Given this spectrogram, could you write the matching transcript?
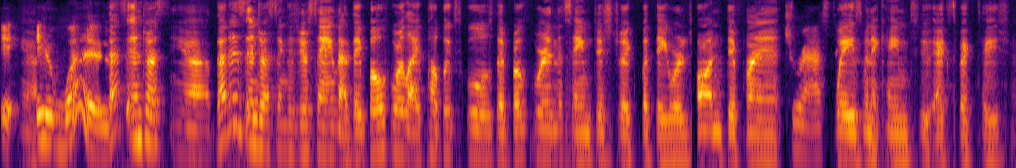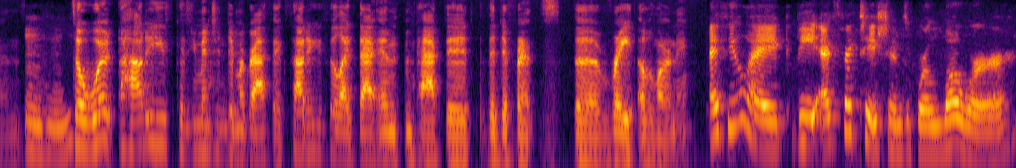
It, yeah. it was. That's interesting yeah that is interesting because you're saying that they both were like public schools they both were in the same district but they were on different drastic. ways when it came to expectations. Mm-hmm. so what how do you because you mentioned demographics how do you feel like that impacted the difference the rate of learning? I feel like the expectations were lower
